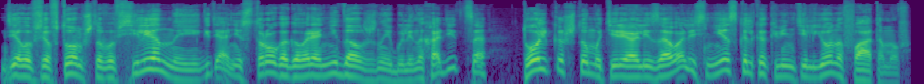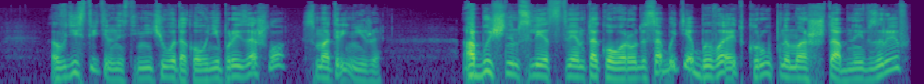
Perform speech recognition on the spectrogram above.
Дело все в том, что во Вселенной, где они, строго говоря, не должны были находиться, только что материализовались несколько квинтильонов атомов. В действительности ничего такого не произошло, смотри ниже. Обычным следствием такого рода события бывает крупномасштабный взрыв,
